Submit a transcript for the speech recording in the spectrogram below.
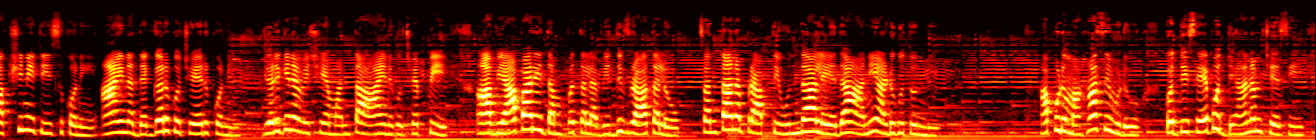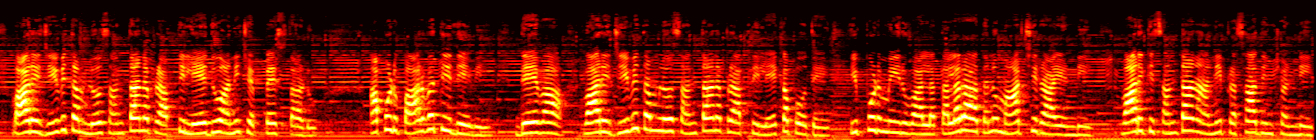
పక్షిని తీసుకొని ఆయన దగ్గరకు చేరుకొని జరిగిన విషయమంతా ఆయనకు చెప్పి ఆ వ్యాపారి దంపతుల విధి వ్రాతలో సంతాన ప్రాప్తి ఉందా లేదా అని అడుగుతుంది. అప్పుడు మహాశివుడు కొద్దిసేపు ధ్యానం చేసి వారి జీవితంలో సంతాన ప్రాప్తి లేదు అని చెప్పేస్తాడు. అప్పుడు పార్వతీదేవి దేవా వారి జీవితంలో సంతాన ప్రాప్తి లేకపోతే ఇప్పుడు మీరు వాళ్ళ తలరాతను మార్చి రాయండి. వారికి సంతానాన్ని ప్రసాదించండి.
